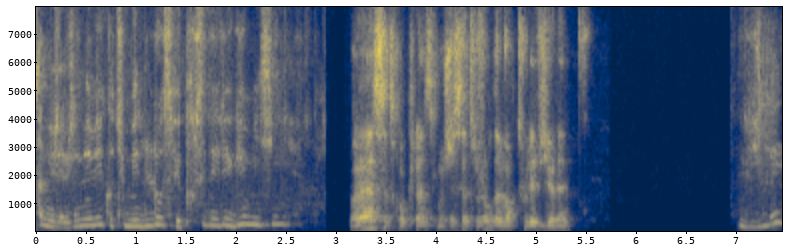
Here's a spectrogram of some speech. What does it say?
Ah, mais j'avais jamais vu quand tu mets de l'eau, ça fait pousser des légumes ici. Ouais, c'est trop classe. Moi, j'essaie toujours d'avoir tous les violets. Violet.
